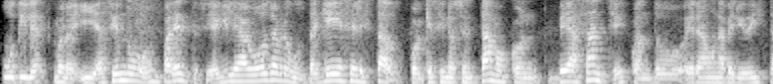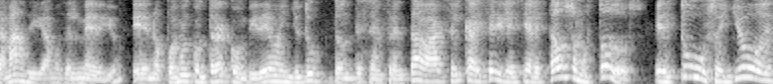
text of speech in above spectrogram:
útiles. Bueno, y haciendo un paréntesis, aquí les hago otra pregunta. ¿Qué es el Estado? Porque si nos sentamos con Bea Sánchez, cuando era una periodista más, digamos, del medio, eh, nos podemos encontrar con videos en YouTube donde se enfrentaba a Axel Kaiser y le decía, el Estado somos todos. Eres tú, soy yo,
